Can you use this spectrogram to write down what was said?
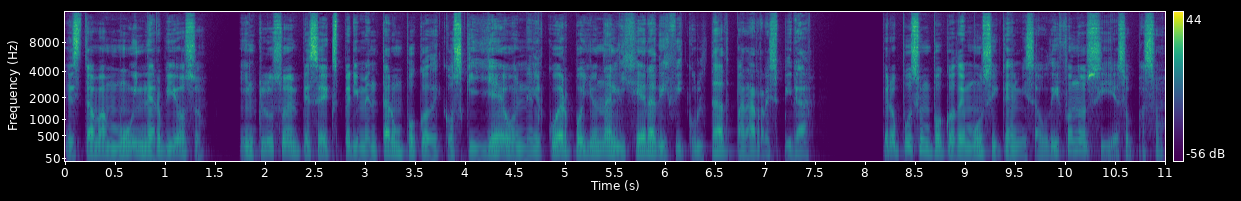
estaba muy nervioso. Incluso empecé a experimentar un poco de cosquilleo en el cuerpo y una ligera dificultad para respirar pero puse un poco de música en mis audífonos y eso pasó.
